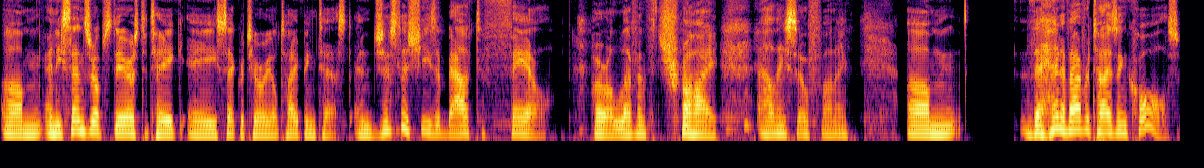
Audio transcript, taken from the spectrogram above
Um, and he sends her upstairs to take a secretarial typing test. And just as she's about to fail her 11th try, Allee's so funny. Um, the head of advertising calls.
